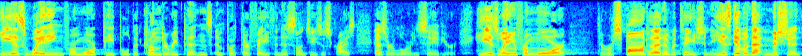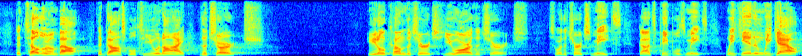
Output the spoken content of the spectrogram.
He is waiting for more people to come to repentance and put their faith in His Son Jesus Christ as their Lord and Savior. He is waiting for more to respond to that invitation. He has given that mission to tell them about the gospel to you and I, the church. You don't come to church, you are the church. It's where the church meets, God's peoples meets, week in and week out.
